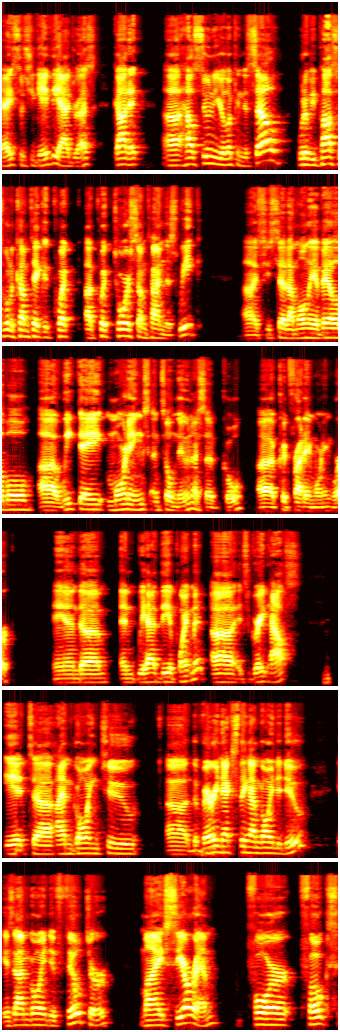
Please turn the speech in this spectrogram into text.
Okay. So she gave the address. Got it. Uh, how soon are you looking to sell? Would it be possible to come take a quick a quick tour sometime this week? Uh, she said, I'm only available uh, weekday mornings until noon. I said, cool. Uh, could Friday morning work? And uh, and we had the appointment. Uh, it's a great house. It. Uh, I'm going to. the very next thing I'm going to do is I'm going to filter my CRM for folks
